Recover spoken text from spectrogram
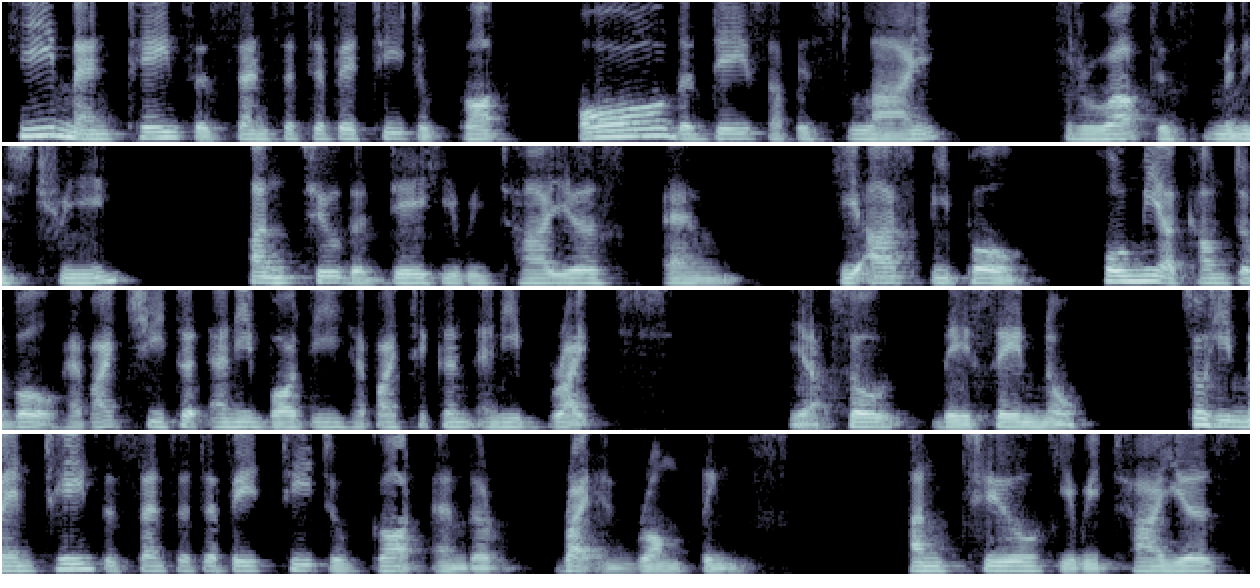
He maintains a sensitivity to God all the days of his life throughout his ministry until the day he retires and he asks people, hold me accountable. Have I cheated anybody? Have I taken any bribes? Yeah, so they say no. So he maintains a sensitivity to God and the right and wrong things until he retires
